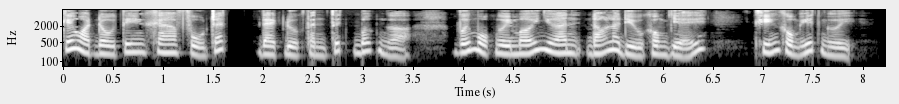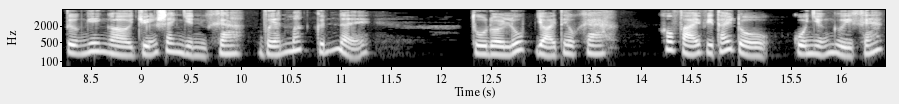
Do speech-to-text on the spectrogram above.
Kế hoạch đầu tiên Kha phụ trách đạt được thành tích bất ngờ. Với một người mới như anh, đó là điều không dễ, khiến không ít người tự nghi ngờ chuyển sang nhìn Kha với ánh mắt kính nể. Thu đôi lúc dõi theo Kha, không phải vì thái độ của những người khác,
